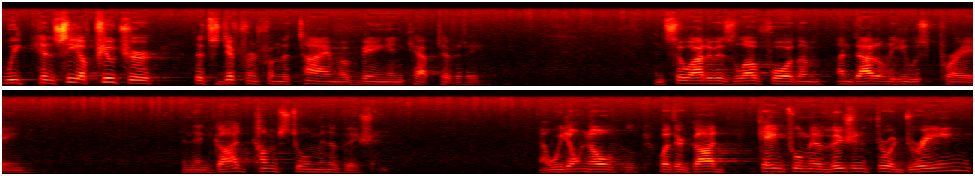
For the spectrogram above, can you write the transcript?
we can see a future that's different from the time of being in captivity. And so, out of his love for them, undoubtedly he was praying. And then God comes to him in a vision. Now, we don't know whether God came to him in a vision through a dream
